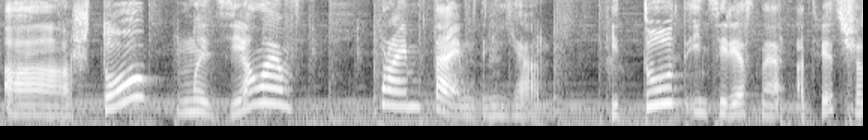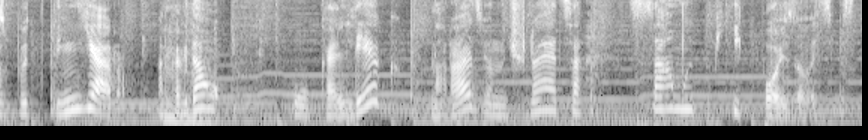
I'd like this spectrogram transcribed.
А что мы делаем в прайм-тайм, Даньяр? И тут интересный ответ сейчас будет Даньяру. А когда у, коллег на радио начинается самый пик пользовательский?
